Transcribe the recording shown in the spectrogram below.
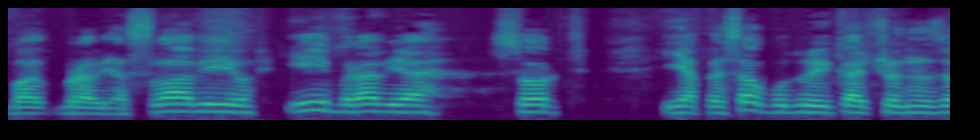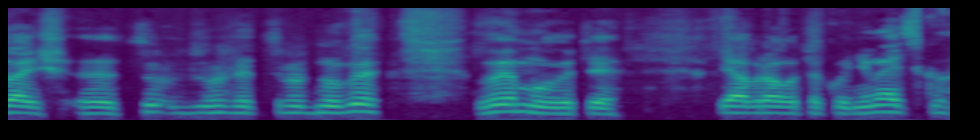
брав я Славію і брав я сорт. Я писав, бо другий каже, що називаєш е, дуже трудно ви, вимовити. Я брав отаку німецьку.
